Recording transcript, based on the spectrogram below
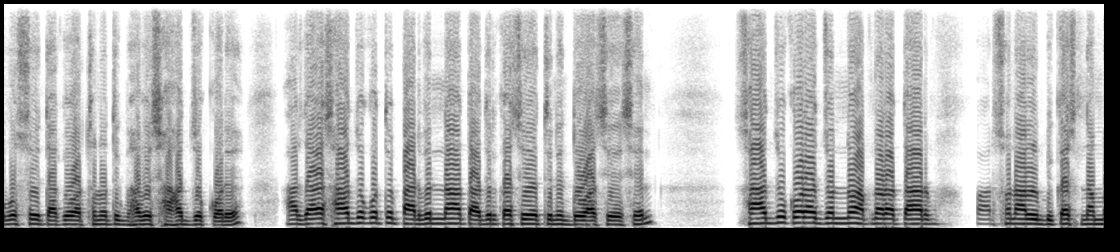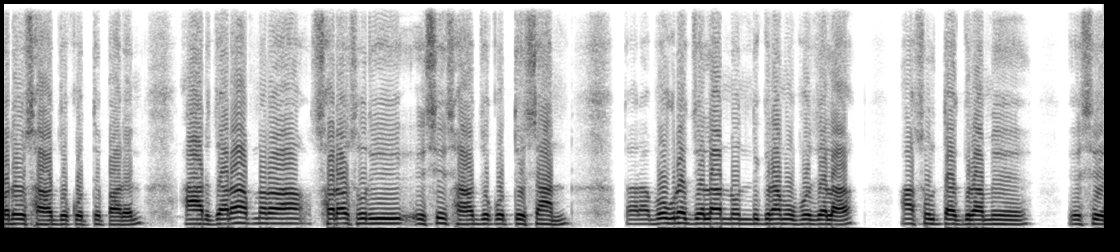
অবশ্যই তাকে অর্থনৈতিকভাবে সাহায্য করে। আর যারা সাহায্য করতে পারবেন না, তাদের কাছে তিনি দোয়া চেয়েছেন। সাহায্য করার জন্য আপনারা তার পার্সোনাল বিকাশ নাম্বারেও সাহায্য করতে পারেন। আর যারা আপনারা সরাসরি এসে সাহায্য করতে চান, তারা বগুড়া জেলার নন্দীগ্রাম উপজেলা আসলতা গ্রামে এসে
